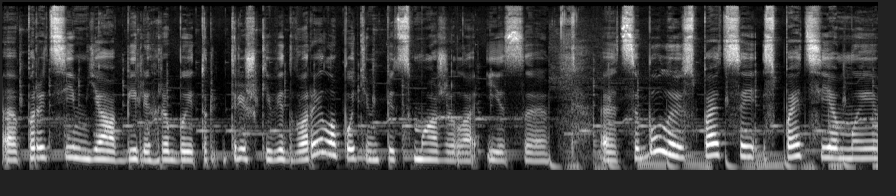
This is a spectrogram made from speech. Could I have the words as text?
Е, Перед цим я білі гриби трішки відварила, потім підсмажила із е, цибулею, спеціями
